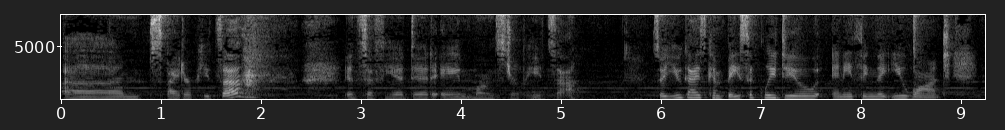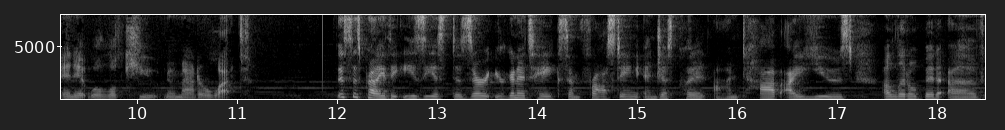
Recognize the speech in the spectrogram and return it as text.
um, spider pizza, and Sophia did a monster pizza. So you guys can basically do anything that you want, and it will look cute no matter what. This is probably the easiest dessert. You're gonna take some frosting and just put it on top. I used a little bit of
